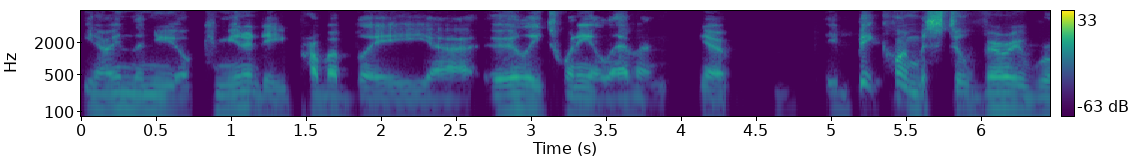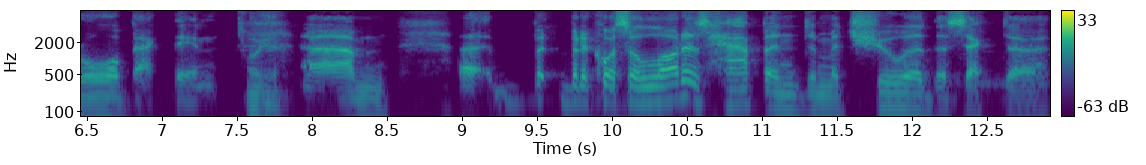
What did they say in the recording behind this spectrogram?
you know, in the New York community probably uh, early 2011. You know, Bitcoin was still very raw back then. Oh yeah. Um, uh, but but of course, a lot has happened to mature the sector.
